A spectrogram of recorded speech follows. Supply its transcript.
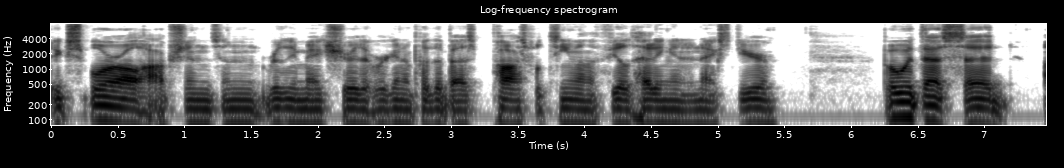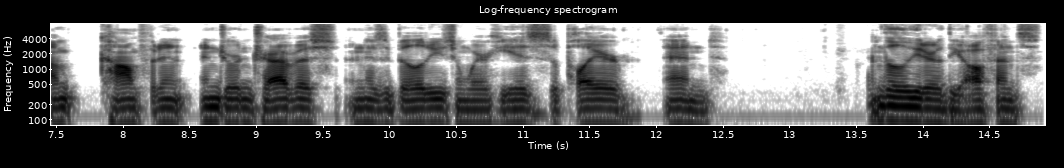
explore all options and really make sure that we're going to put the best possible team on the field heading into next year. But with that said, I'm confident in Jordan Travis and his abilities and where he is as a player. And the leader of the offense.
